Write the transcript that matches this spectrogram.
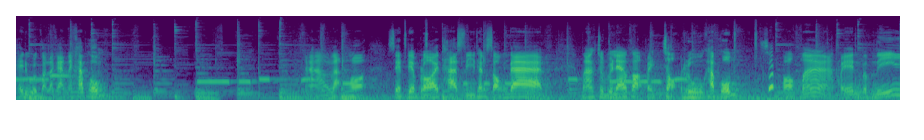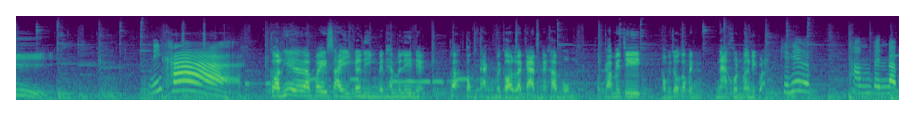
ให้ดูก่อนแล้วกันนะครับผม เอาละพอเสร็จเรียบร้อยทาสีทั้งสองด้าน มาร์กจุดไว้แล้วก็ไปเจาะรูครับผม ออกมาเป็นแบบนี้ นี่ค่ะ ก่อนที่จะไปใส่กระดิ่งเป็นแทมโบลีนเนี่ย ก็ตกแต่งไปก่อนแล้วกันนะครับผมปากกาเมจิกของพี่โจก็เป็นหน้าคนบ้างดีกว่าเคที่จะ ทำเป็นแบบ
